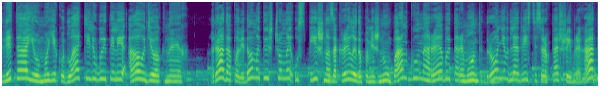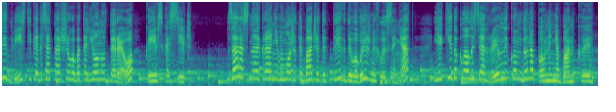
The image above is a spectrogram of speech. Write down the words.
Вітаю, мої кудлаті любителі аудіокниг. Рада повідомити, що ми успішно закрили допоміжну банку на реби та ремонт дронів для 241-ї бригади 251-го батальйону ТРО Київська Січ. Зараз на екрані ви можете бачити тих дивовижних лисенят, які доклалися гривником до наповнення банки.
